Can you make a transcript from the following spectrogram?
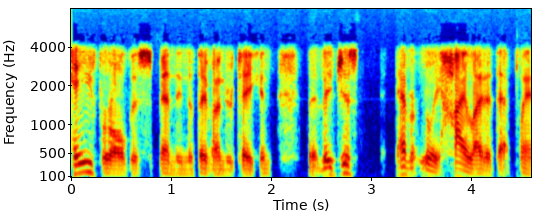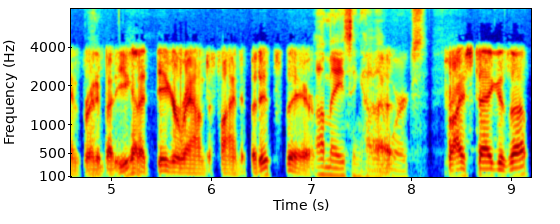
pay for all this spending that they've undertaken. They just haven't really highlighted that plan for anybody. You got to dig around to find it, but it's there. Amazing how that uh, works. Price tag is up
